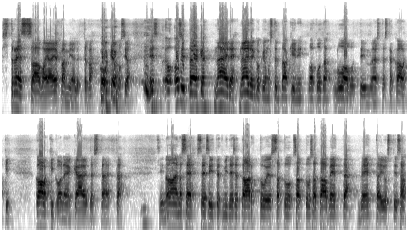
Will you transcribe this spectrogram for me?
stressaava ja epämiellyttävä kokemus. Ja osittain ehkä näiden, näiden kokemusten takia niin lopulta luovuttiin myös tästä kalkki, kalkkikoneen käytöstä, että siinä on aina se, se sitten, että miten se tarttuu, jos sattuu, sattuu sataa vettä, vettä justiinsa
